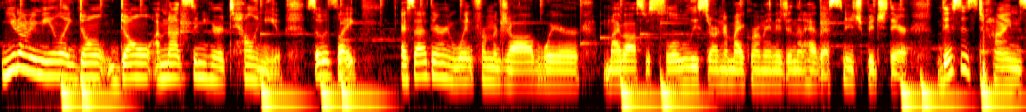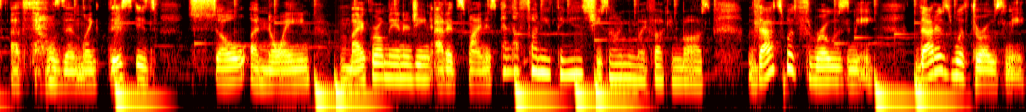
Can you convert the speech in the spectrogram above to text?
You know what I mean? Like, don't, don't, I'm not sitting here telling you. So it's like, I sat there and went from a job where my boss was slowly starting to micromanage and then I had that snitch bitch there. This is times a thousand. Like, this is so annoying. Micromanaging at its finest. And the funny thing is, she's not even my fucking boss. That's what throws me. That is what throws me.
